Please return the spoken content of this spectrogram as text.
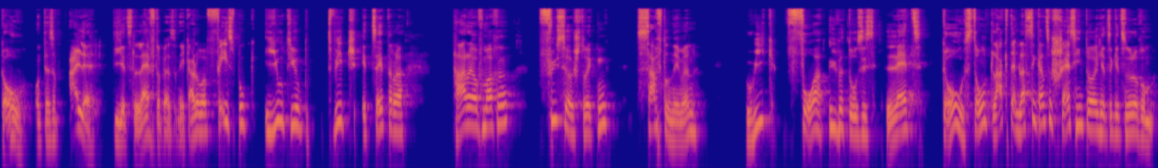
go. Und deshalb alle, die jetzt live dabei sind, egal ob auf Facebook, YouTube, Twitch etc., Haare aufmachen, Füße ausstrecken, Saftel nehmen, Week 4 Überdosis, let's go. Stone Luck Time, lasst den ganzen Scheiß hinter euch. Jetzt geht's nur noch um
